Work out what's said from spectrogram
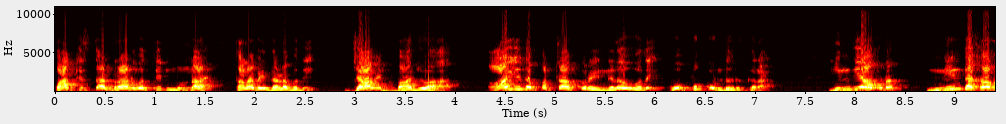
பாகிஸ்தான் ராணுவத்தின் முன்னாள் தலைமை தளபதி ஜாவித் பாஜ்வா ஆயுத பற்றாக்குறை நிலவுவதை ஒப்புக்கொண்டிருக்கிறார். இந்தியாவுடன் நீண்டகால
